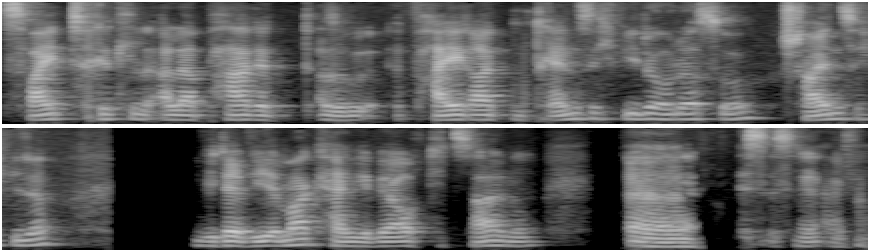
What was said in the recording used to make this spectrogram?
zwei Drittel aller Paare, also heiraten, trennen sich wieder oder so, scheiden sich wieder. Wieder wie immer, kein Gewehr auf die Zahl, ne? Ja. Äh, es ist halt einfach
